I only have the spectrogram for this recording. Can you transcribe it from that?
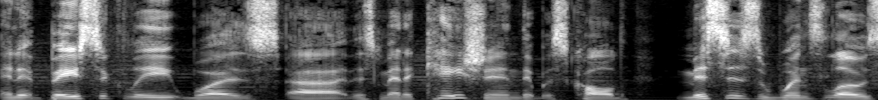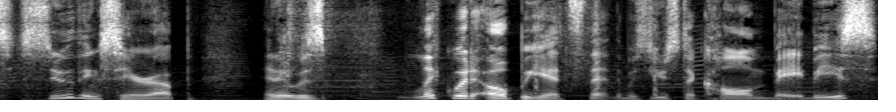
And it basically was uh, this medication that was called Mrs. Winslow's Soothing Syrup. and it was liquid opiates that was used to calm babies.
